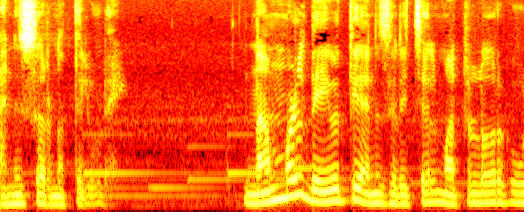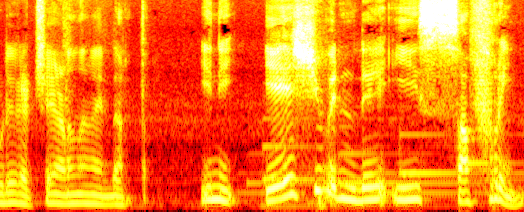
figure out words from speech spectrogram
അനുസരണത്തിലൂടെ. നമ്മൾ ദൈവത്തെ അനുസരിച്ചാൽ മറ്റുള്ളവർക്ക് കൂടി രക്ഷയാണെന്നാണ് എന്റെ അർത്ഥം. ഇനി യേശുവിന്റെ ഈ സഫറിങ്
